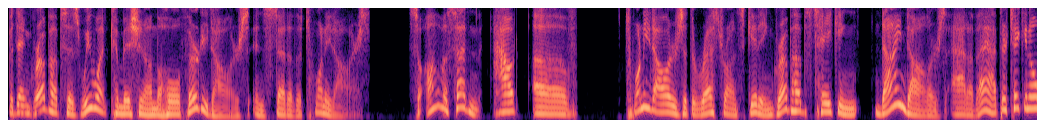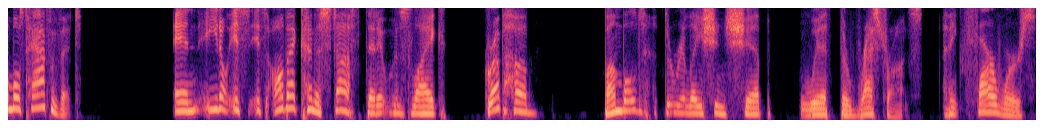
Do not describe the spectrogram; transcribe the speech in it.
But then Grubhub says we want commission on the whole $30 instead of the $20. So all of a sudden, out of $20 that the restaurant's getting, Grubhub's taking $9 out of that. They're taking almost half of it. And you know, it's it's all that kind of stuff that it was like Grubhub bumbled the relationship with the restaurants. I think far worse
